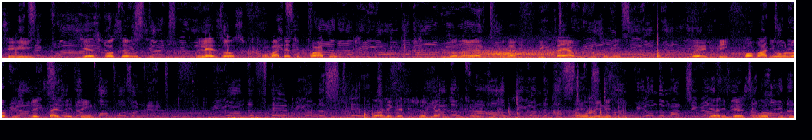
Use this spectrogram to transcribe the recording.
TV GS470. Lexus converted to Prado. This one now, we are, look at the big tire we put in it. Very big. Cover the whole of this place, size 18. You can only get a job like this from Derek Motors. And we mean it. We are the best in what we do.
